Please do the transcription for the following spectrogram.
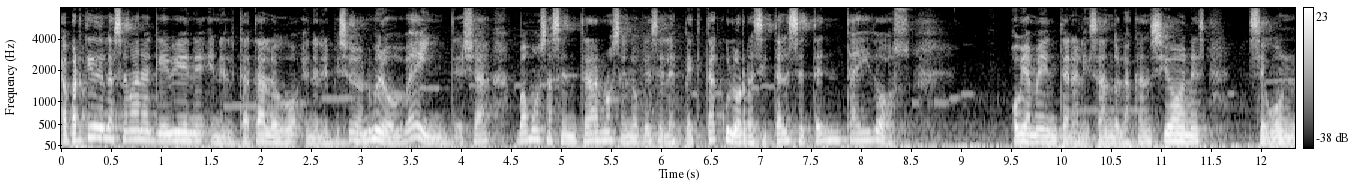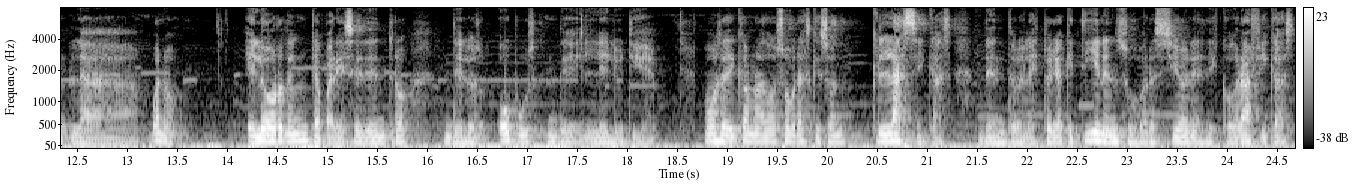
A partir de la semana que viene en el catálogo, en el episodio número 20 ya, vamos a centrarnos en lo que es el espectáculo recital 72. Obviamente analizando las canciones según la, bueno, el orden que aparece dentro de los opus de Lelutier vamos a dedicar a dos obras que son clásicas dentro de la historia, que tienen sus versiones discográficas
